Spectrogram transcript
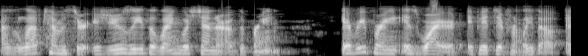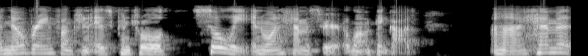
as the left hemisphere is usually the language center of the brain. Every brain is wired a bit differently, though, and no brain function is controlled solely in one hemisphere alone, thank God. Uh, hemi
